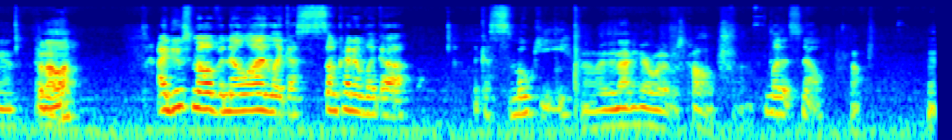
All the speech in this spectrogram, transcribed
Yeah. Vanilla? I do smell vanilla and like a some kind of like a like a smoky. No, I did not hear what it was called. so, Let it snow. Oh. Yeah,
